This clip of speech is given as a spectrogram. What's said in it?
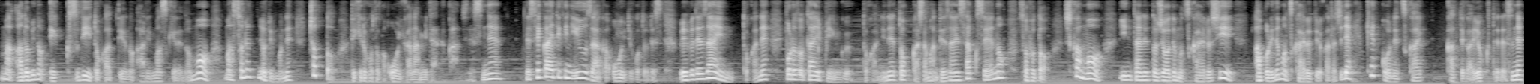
まあ Adobe の XD とかっていうのありますけれども、まあそれよりもね、ちょっとできることが多いかなみたいな感じですね。で、世界的にユーザーが多いということです。ウェブデザインとかね、プロトタイピングとかにね、特化した、まあ、デザイン作成のソフト。しかも、インターネット上でも使えるし、アプリでも使えるという形で、結構ね、使い勝手が良くてですね、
